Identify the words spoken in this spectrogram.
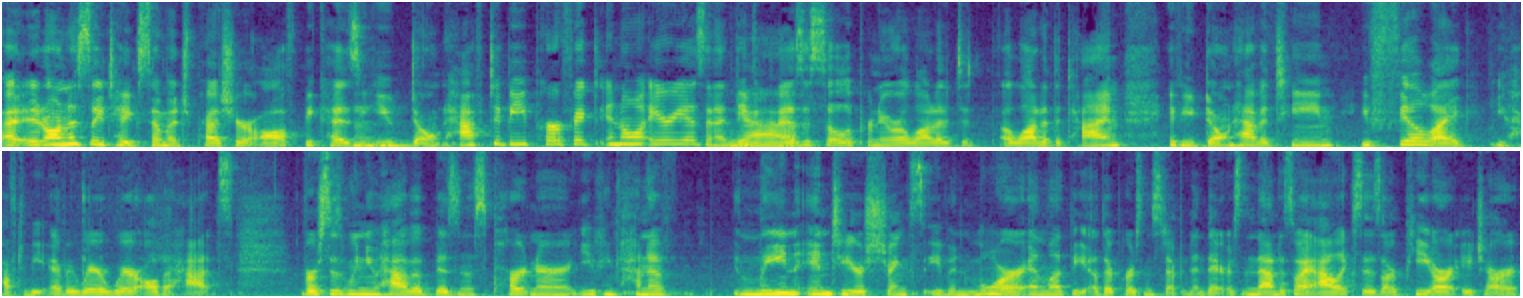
Uh, it honestly takes so much pressure off because you mm-hmm. don't have to be perfect in all areas and i think Yeah. as a solopreneur a lot of the, a lot of the time if you don't have a team you feel like you have to be everywhere wear all the hats versus when you have a business partner you can kind of lean into your strengths even more and let the other person step into theirs and that is why alex is our pr hr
